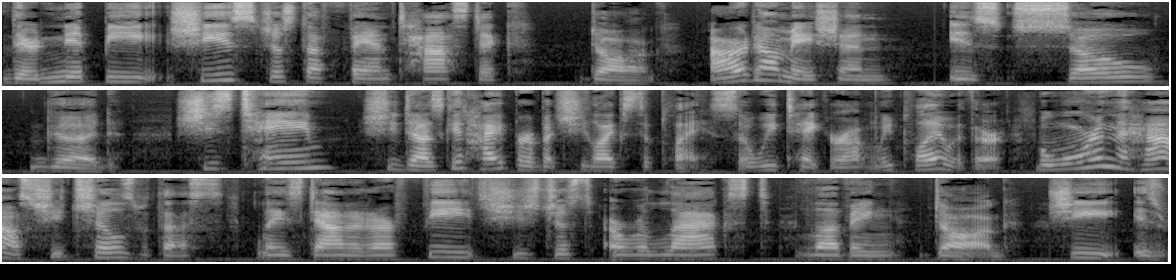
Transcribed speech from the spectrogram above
they're nippy. She's just a fantastic dog. Our Dalmatian is so good. She's tame. She does get hyper, but she likes to play. So we take her out and we play with her. But when we're in the house, she chills with us, lays down at our feet. She's just a relaxed, loving dog. She is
